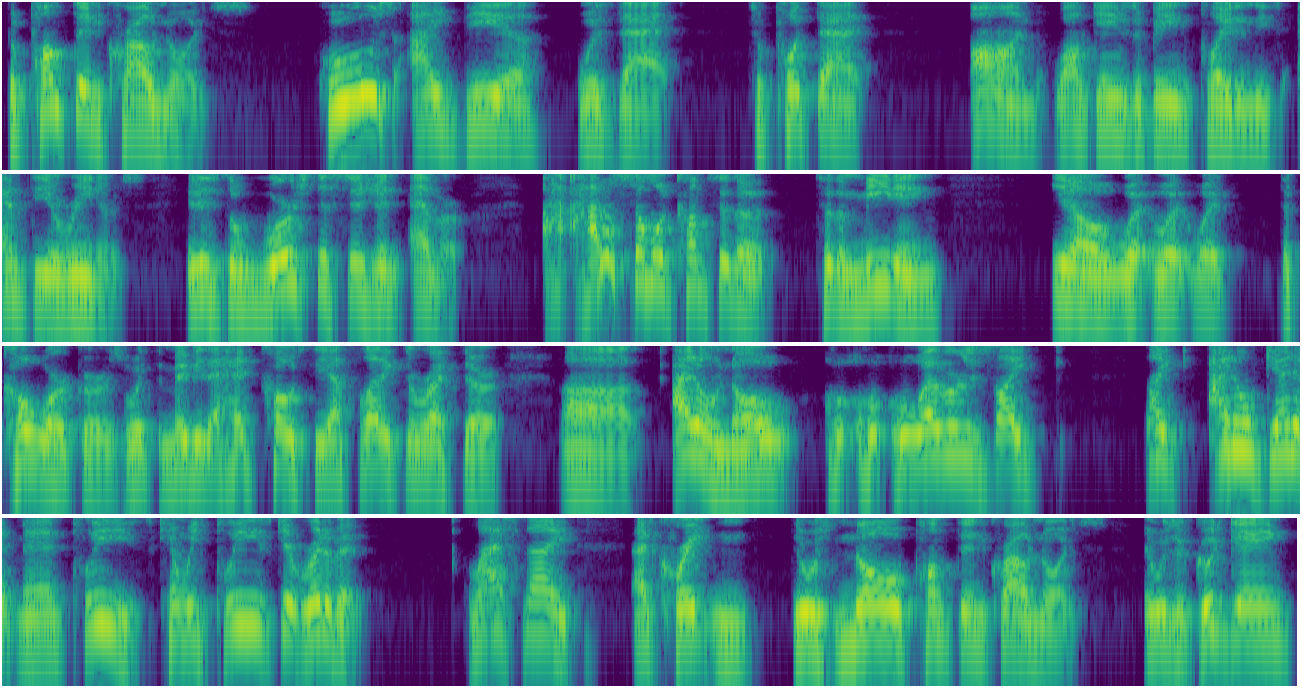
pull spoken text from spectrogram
The pumped in crowd noise. Whose idea was that to put that on while games are being played in these empty arenas? It is the worst decision ever. How does someone come to the to the meeting, you know, with, with, with the coworkers, with maybe the head coach, the athletic director, uh, I don't know, wh- whoever's like, like I don't get it, man. Please, can we please get rid of it? Last night at Creighton, there was no pumped in crowd noise. It was a good game.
